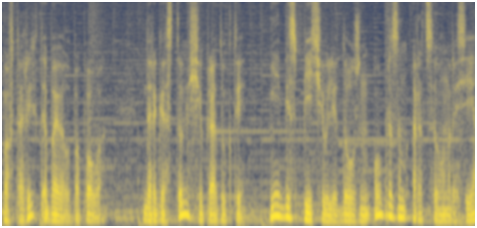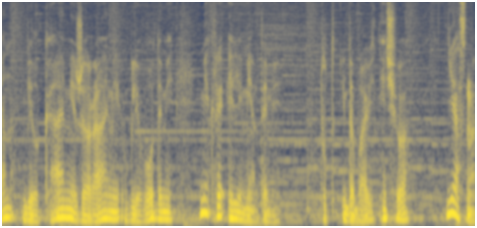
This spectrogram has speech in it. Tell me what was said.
Во-вторых, добавил Попова, дорогостоящие продукты не обеспечивали должным образом рацион россиян белками, жирами, углеводами, микроэлементами. Тут и добавить нечего. Ясно,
